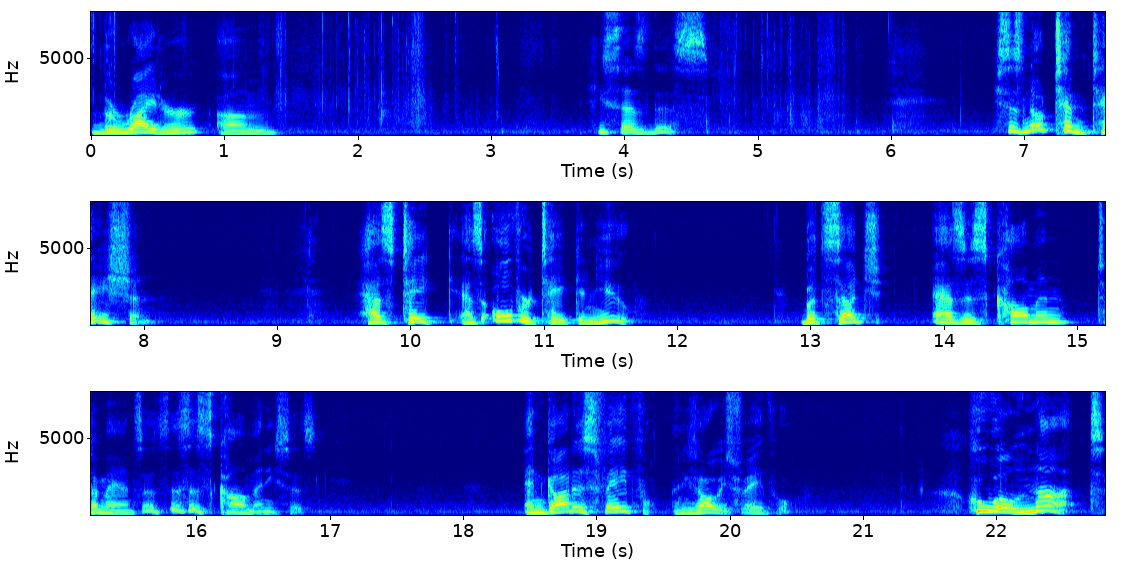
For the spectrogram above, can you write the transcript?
the writer, um, he says this. He says, No temptation has, take, has overtaken you, but such as is common to man. So this is common, he says. And God is faithful, and he's always faithful, who will not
